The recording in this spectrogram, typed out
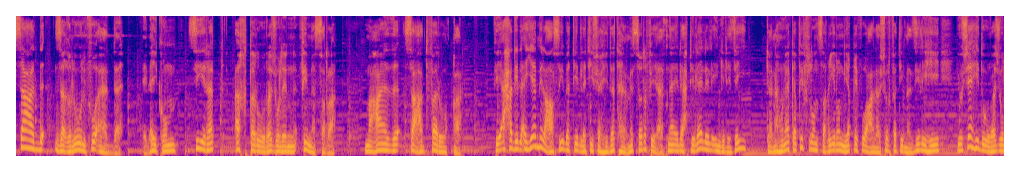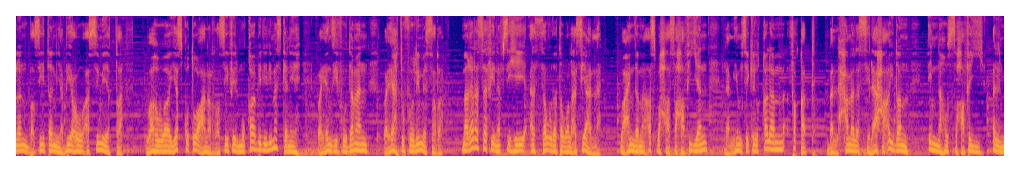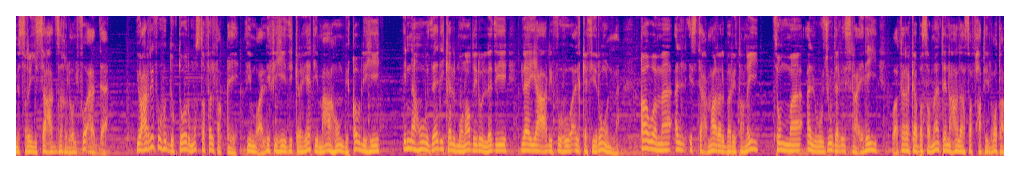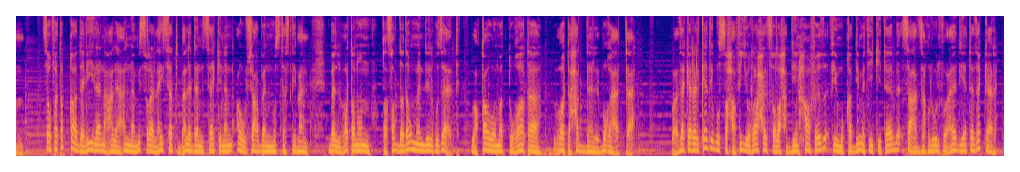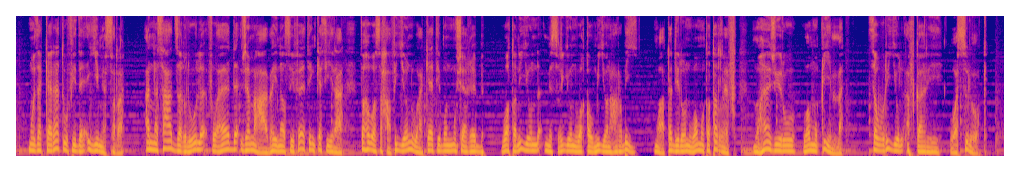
سعد زغلول فؤاد. إليكم سيرة أخطر رجل في مصر معاذ سعد فاروق. في أحد الأيام العصيبة التي شهدتها مصر في أثناء الاحتلال الإنجليزي كان هناك طفل صغير يقف على شرفة منزله يشاهد رجلا بسيطا يبيع السميط وهو يسقط على الرصيف المقابل لمسكنه وينزف دما ويهتف لمصر. ما غرس في نفسه الثورة والعصيان وعندما أصبح صحفيا لم يمسك القلم فقط بل حمل السلاح أيضا إنه الصحفي المصري سعد زغلول فؤاد يعرفه الدكتور مصطفى الفقي في مؤلفه ذكريات معهم بقوله إنه ذلك المناضل الذي لا يعرفه الكثيرون قاوم الاستعمار البريطاني ثم الوجود الإسرائيلي وترك بصمات على صفحة الوطن. سوف تبقى دليلا على أن مصر ليست بلدا ساكنا أو شعبا مستسلما بل وطن تصدى دوما للغزاة وقاوم الطغاة وتحدى البغاة. وذكر الكاتب الصحفي الراحل صلاح الدين حافظ في مقدمة كتاب سعد زغلول فؤاد يتذكر مذكرات فدائي مصر. أن سعد زغلول فؤاد جمع بين صفات كثيرة فهو صحفي وكاتب مشاغب وطني مصري وقومي عربي معتدل ومتطرف مهاجر ومقيم ثوري الأفكار والسلوك.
